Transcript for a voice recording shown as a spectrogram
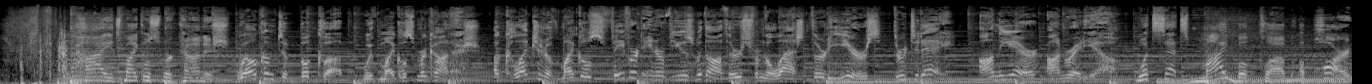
Hi, it's Michael Smerconish. Welcome to Book Club with Michael Smerconish, a collection of Michael's favorite interviews with authors from the last 30 years through today, on the air, on radio. What sets my book club apart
